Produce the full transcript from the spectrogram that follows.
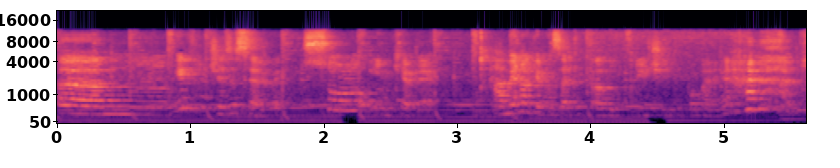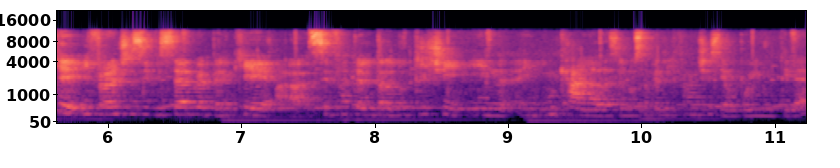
Um, il francese serve solo in Quebec, a meno che non siate traduttrici tipo me, che il francese vi serve perché uh, se fate le traduttrici in, in, Canada, se non sapete il francese è un po' inutile.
